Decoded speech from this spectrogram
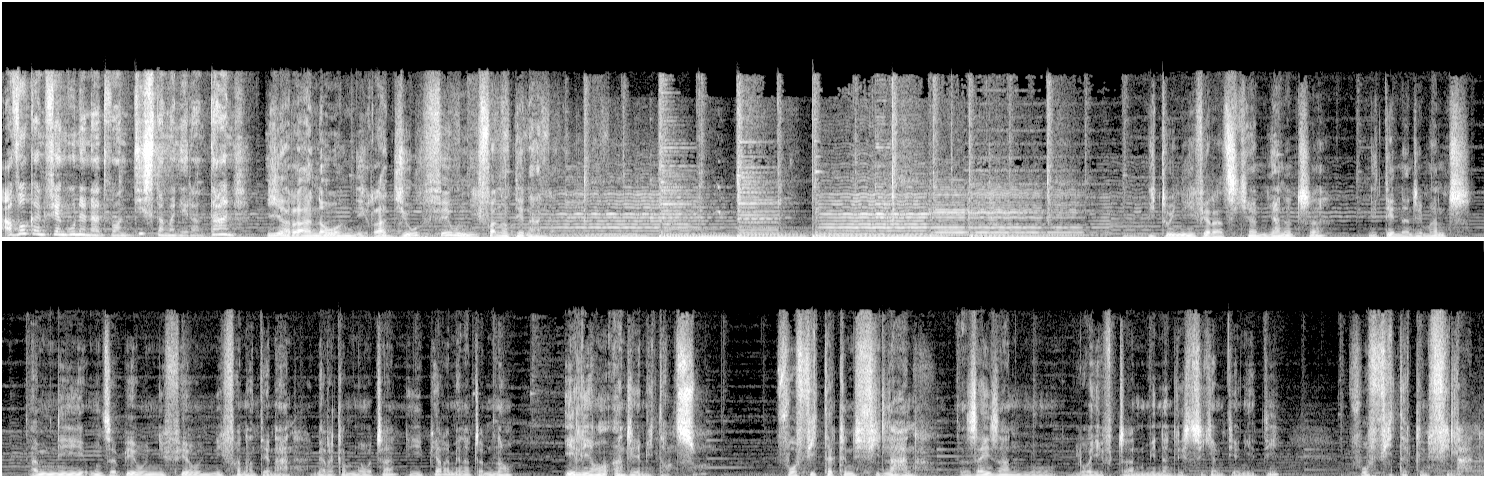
Avoakan'ny Fiangonana Advantista maneran-tany. Iarahanao amin'ny Radio Feon'ny Fanantenana. Mitohy ny fiarahantsika mianatra ny tenin'Andriamanitra amin'ny onjam-peon'ny Feon'ny Fanantenana. Miaraka aminao hatrany ny mpiara-mianatra aminao. Elion Andriamitansoa. Voafitaky ny filana. Izay izany no lohahevitra nomena ny lesotsika amin'ity anio ity, voafitaky ny filana.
